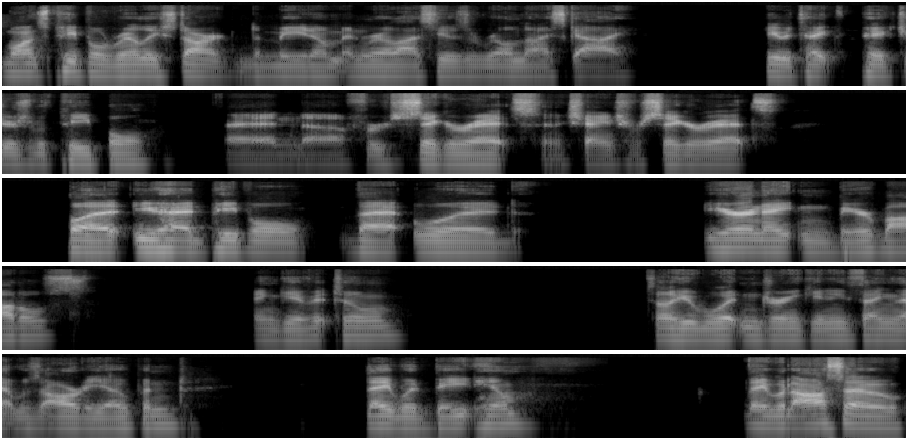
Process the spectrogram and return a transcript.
Once people really started to meet him and realize he was a real nice guy he would take pictures with people and uh, for cigarettes in exchange for cigarettes. But you had people that would urinate in beer bottles and give it to him so he wouldn't drink anything that was already opened. They would beat him. They would also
